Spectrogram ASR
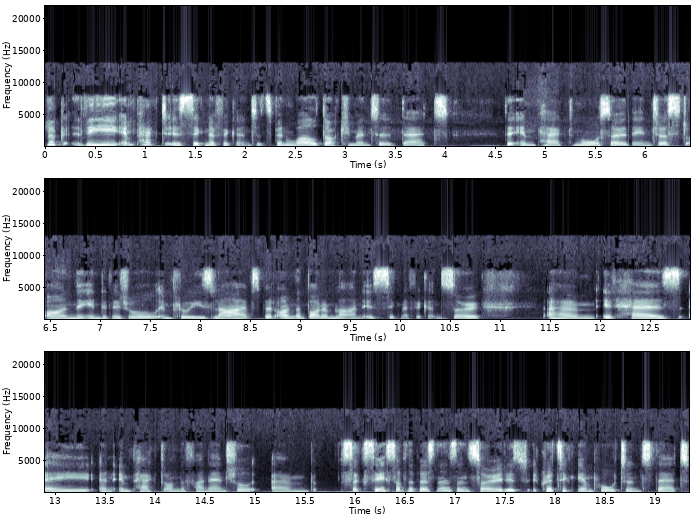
look, the impact is significant. It's been well documented that the impact, more so than just on the individual employees' lives, but on the bottom line, is significant. So um, it has a an impact on the financial um, success of the business, and so it is critically important that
